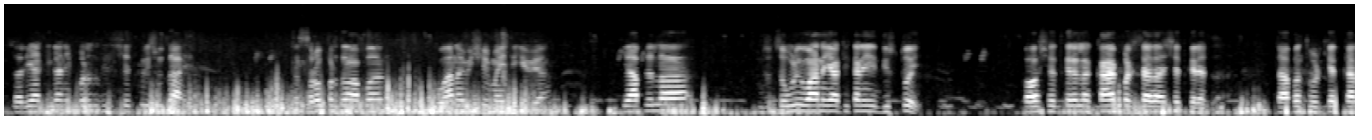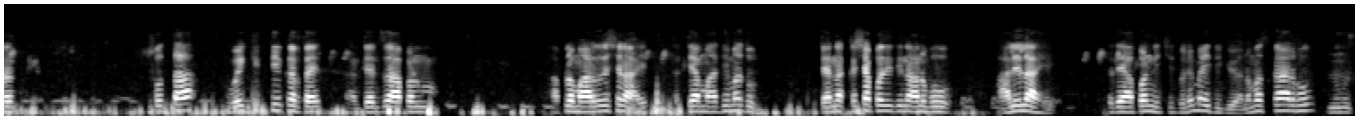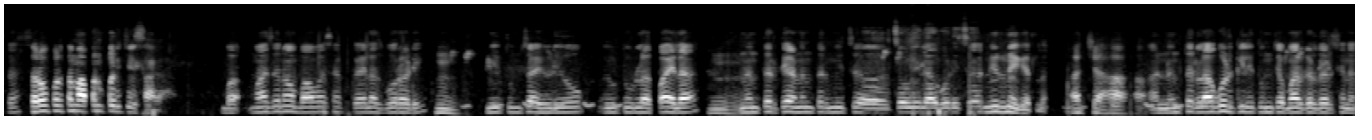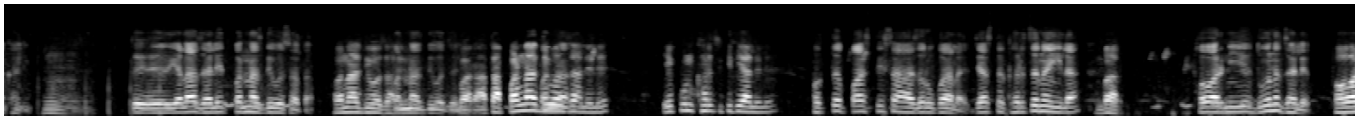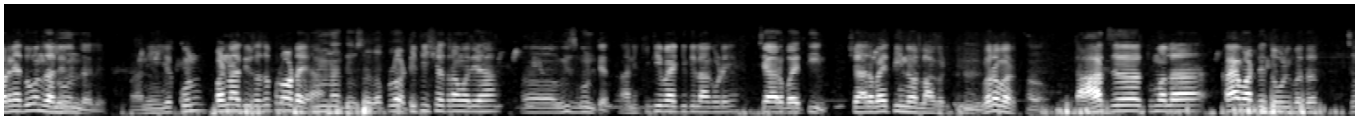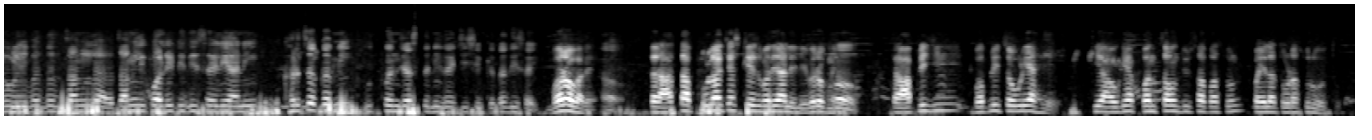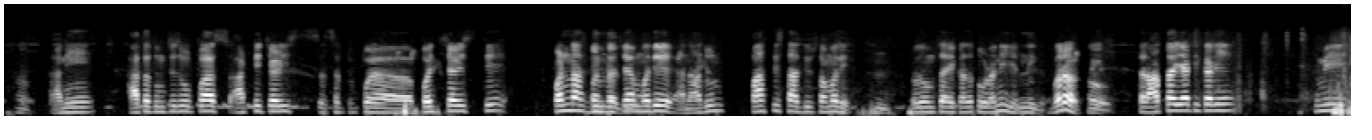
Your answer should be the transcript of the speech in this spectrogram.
तर या ठिकाणी प्रगती शेतकरी सुद्धा आहेत. तर सर्वप्रथम आपण वाहनाविषयी माहिती घेऊया. की आपल्याला जो चवळी वाहन या ठिकाणी दिसतोय शेतकऱ्याला काय प्रतिसाद आहे शेतकऱ्याचा? तर आपण थोडक्यात कारण स्वतः वैयक्तिक ते करतायत आणि त्यांचं आपण आपलं मार्गदर्शन आहे. त्या माध्यमातून त्यांना कशा पद्धतीने अनुभव आलेला आहे तर ते आपण निश्चितपणे माहिती घेऊया. नमस्कार भाऊ. नमस्कार. सर्वप्रथम आपण परिचय सांगा. बा माझं नाव बाबासाहेब कैलास बोराडे. मी तुमचा व्हिडिओ युट्यूबला पाहिला. नंतर त्यानंतर मी च- चवळी लागवडीचा निर्णय घेतला. अच्छा हा हा. आणि नंतर लागवड केली तुमच्या मार्गदर्शनाखाली. हम्म. तर याला झालेत पन्नास दिवस आता. पन्नास दिवस झाले. पन्नास दिवस झाले. बरं आता पन्नास दिवस पन्नास- झालेले. एकूण खर्च किती आलेले? फक्त पाच ते सहा हजार रुपये आला. जास्त खर्च नाही इला. बर. फवारणी दोनच झाल्यात. फवारण्या दोन झाले दोन झाले आणि एकूण पन्नास दिवसाचा प्लॉट आहे हा. पन्नास दिवसाचा प्लॉट किती क्षेत्रामध्ये हा? वीस गुंठ्यात. आणि किती बाय किती लागवड आहे? चार बाय तीन. चार बाय तीन वर लागवड केली. हम्म. बरोबर. हो. तर आज अं, तुम्हाला काय वाटते चवळी बद्दल? चवळीबद्दल चांगलं चांगली क्वालिटी दिसायली आणि खर्च कमी उत्पन्न जास्त निघायची शक्यता दिसायली. बरोबर आहे. हो. तर आता फुलाच्या स्टेजमध्ये आलेली आहे, बरोबर? हो. तर आपली जी बबली चवळी आहे ती अवघ्या पंचावन्न दिवसापासून पहिला तोडा सुरू होतो. आणि आता तुमचे जवळपास अठ्ठेचाळीस पंचेचाळीस ते पन्नास दिवसाच्या दिवस. मध्ये आणि अजून पाच ते सात दिवसामध्ये तुमचा एखादा तोडा निघेल. निघ बरोबर हो. तर आता या ठिकाणी तुम्ही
